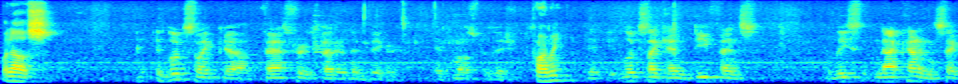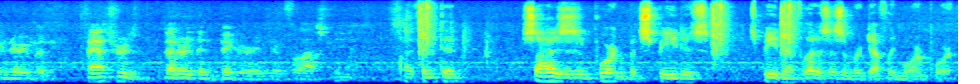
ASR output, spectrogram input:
What else? It, it looks like, uh, faster is better than bigger at most positions. Pardon me? It, it looks like on defense, at least not counting the secondary, but faster is better than bigger in your philosophy. I think that size is important, but speed is, speed and athleticism are definitely more important.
